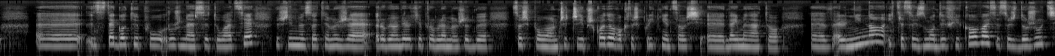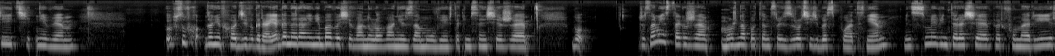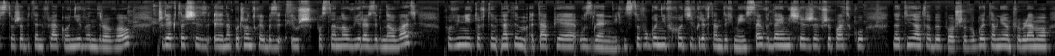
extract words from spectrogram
Yy, z tego typu różne sytuacje. Już nie mówiąc o tym, że robią wielkie problemy, żeby coś połączyć, czyli przykładowo ktoś kliknie coś, yy, dajmy na to yy, w El Nino i chce coś zmodyfikować, chce coś dorzucić, nie wiem, po prostu to nie wchodzi w grę. Ja generalnie nie bawię się w anulowanie zamówień, w takim sensie, że. Bo czasami jest tak, że można potem coś zwrócić bezpłatnie, więc w sumie w interesie perfumerii jest to, żeby ten flakon nie wędrował. Czyli jak ktoś się y, na początku jakby już postanowi rezygnować, powinni to tym, na tym etapie uwzględnić. Więc to w ogóle nie wchodzi w grę w tamtych miejscach. Wydaje mi się, że w przypadku Notino to by poszło. W ogóle tam nie mam problemu.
